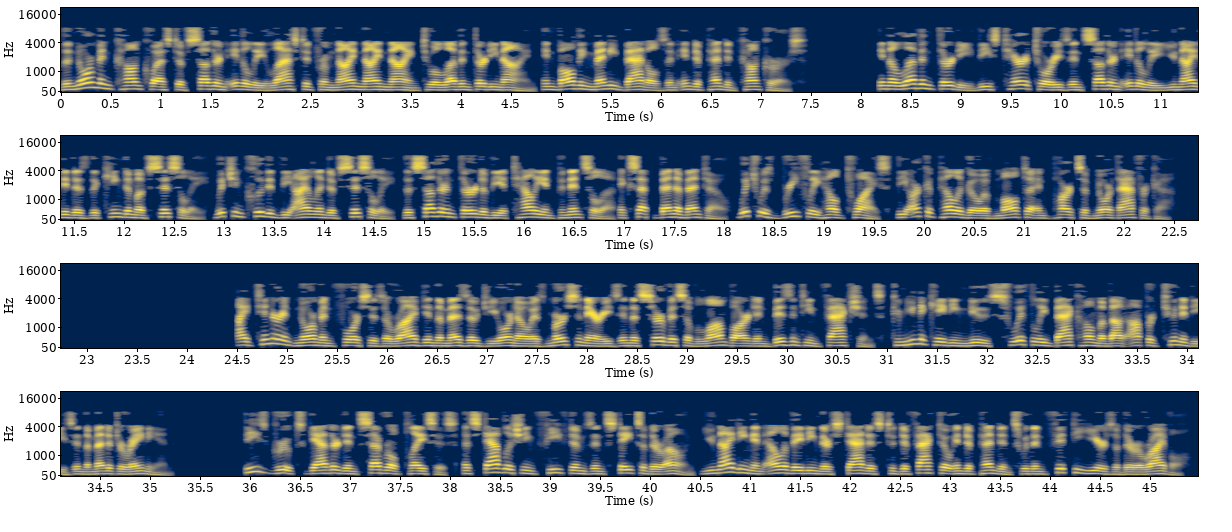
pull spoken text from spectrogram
The Norman conquest of southern Italy lasted from 999 to 1139, involving many battles and independent conquerors. In 1130 these territories in southern Italy united as the Kingdom of Sicily, which included the island of Sicily, the southern third of the Italian peninsula except Benevento, which was briefly held twice, the archipelago of Malta and parts of North Africa. Itinerant Norman forces arrived in the Mezzogiorno as mercenaries in the service of Lombard and Byzantine factions, communicating news swiftly back home about opportunities in the Mediterranean. These groups gathered in several places, establishing fiefdoms and states of their own, uniting and elevating their status to de facto independence within 50 years of their arrival.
